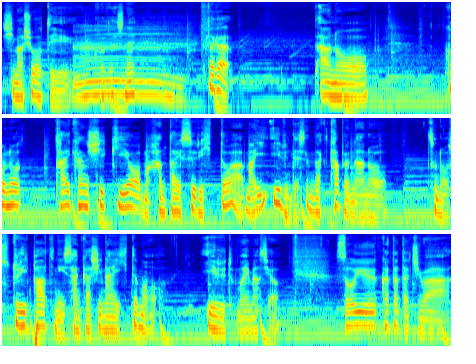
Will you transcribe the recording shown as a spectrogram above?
しましょうということですね。だからあのこの戴冠式をまあ反対する人はまあいるんですね。多分あのそのストリートパーティーに参加しない人もいると思いますよ。そういう方たちは、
